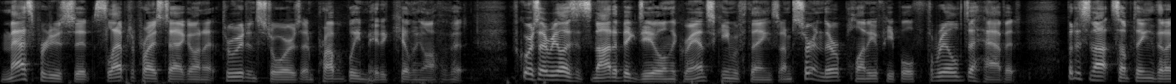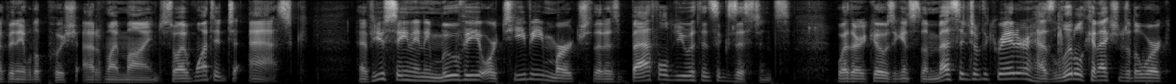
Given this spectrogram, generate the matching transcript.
mass produced it, slapped a price tag on it, threw it in stores, and probably made a killing off of it. Of course, I realize it's not a big deal in the grand scheme of things, and I'm certain there are plenty of people thrilled to have it, but it's not something that I've been able to push out of my mind, so I wanted to ask. Have you seen any movie or TV merch that has baffled you with its existence? Whether it goes against the message of the creator, has little connection to the work,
